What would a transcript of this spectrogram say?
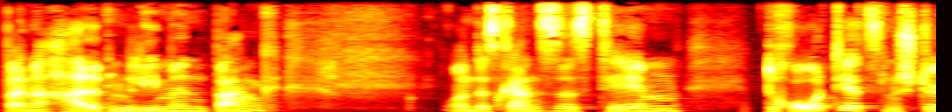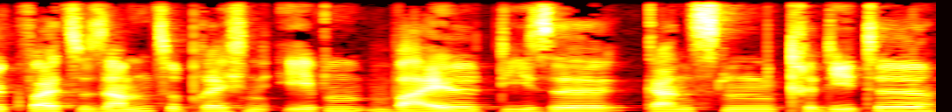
bei einer halben Lehman Bank. Und das ganze System droht jetzt ein Stück weit zusammenzubrechen, eben weil diese ganzen Kredite,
